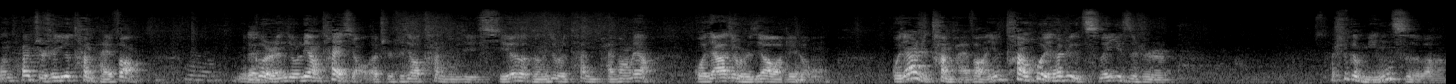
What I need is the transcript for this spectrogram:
可能它只是一个碳排放，嗯，你个人就量太小了，只是叫碳足迹；企业的可能就是碳排放量，国家就是叫这种，国家是碳排放，因为碳汇它这个词的意思是，它是个名词吧，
